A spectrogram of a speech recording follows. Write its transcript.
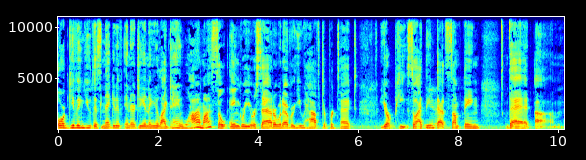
or giving you this negative energy, and then you're like, dang, why am I so angry or sad or whatever? You have to protect your peace. So I think Yeah. that's something that um,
